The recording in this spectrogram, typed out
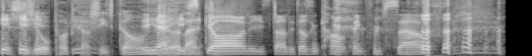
This is your podcast. He's gone. Yeah, he's gone. He's done. He doesn't can't think for himself.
